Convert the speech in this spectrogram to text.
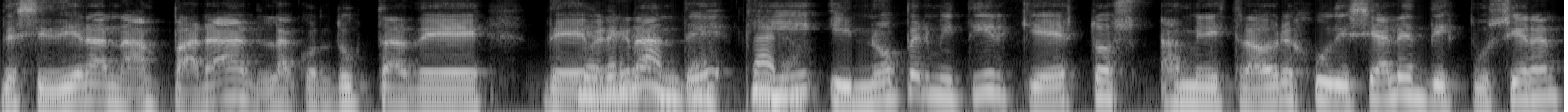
decidieran amparar la conducta de, de De Evergrande Evergrande, claro. y, y no permitir que estos administradores judiciales dispusieran,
